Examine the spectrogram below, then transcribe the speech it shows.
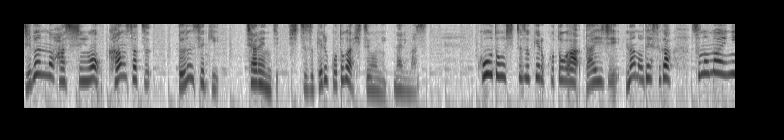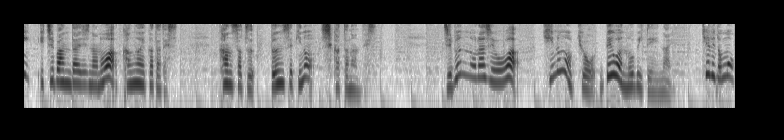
自分の発信を観察分析チャレンジし続けることが必要になります。行動し続けることが大事なのですがその前に一番大事なのは考え方です。観察分析の仕方なんです。自分のラジオは昨日今日では伸びていない。けれども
